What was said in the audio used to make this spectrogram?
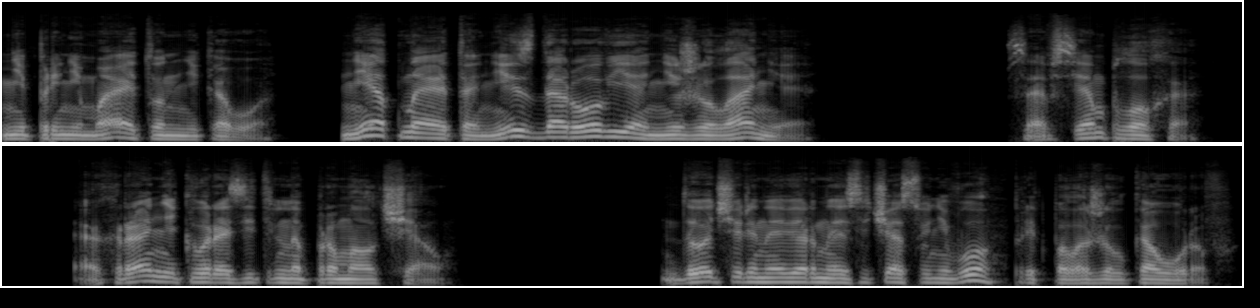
Не принимает он никого. Нет на это ни здоровья, ни желания. Совсем плохо. Охранник выразительно промолчал. «Дочери, наверное, сейчас у него», — предположил Кауров.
